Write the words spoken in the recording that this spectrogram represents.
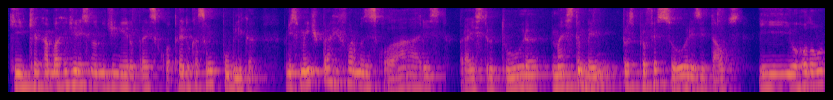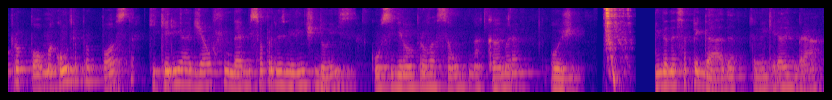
que, que acaba redirecionando dinheiro para a educação pública, principalmente para reformas escolares, para a estrutura, mas também para os professores e tal. E rolou uma, uma contraproposta que queria adiar o Fundeb só para 2022. Conseguiram aprovação na Câmara hoje. Ainda nessa pegada, também queria lembrar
